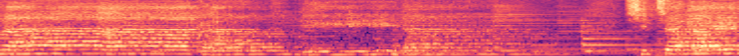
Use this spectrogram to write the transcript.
힘입어 나갑니다. 십자가의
